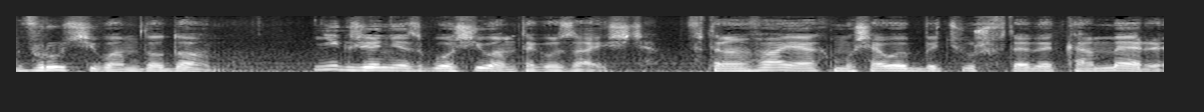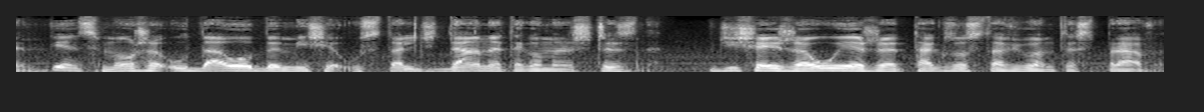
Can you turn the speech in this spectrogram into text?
wróciłam do domu. Nigdzie nie zgłosiłam tego zajścia. W tramwajach musiały być już wtedy kamery, więc może udałoby mi się ustalić dane tego mężczyzny. Dzisiaj żałuję, że tak zostawiłam tę sprawę.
